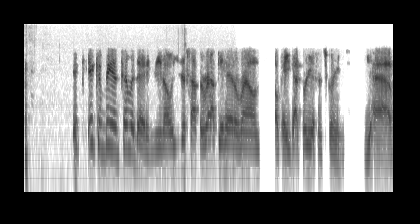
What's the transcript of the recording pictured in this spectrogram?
it it can be intimidating. You know, you just have to wrap your head around. Okay, you got three different screens. You have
